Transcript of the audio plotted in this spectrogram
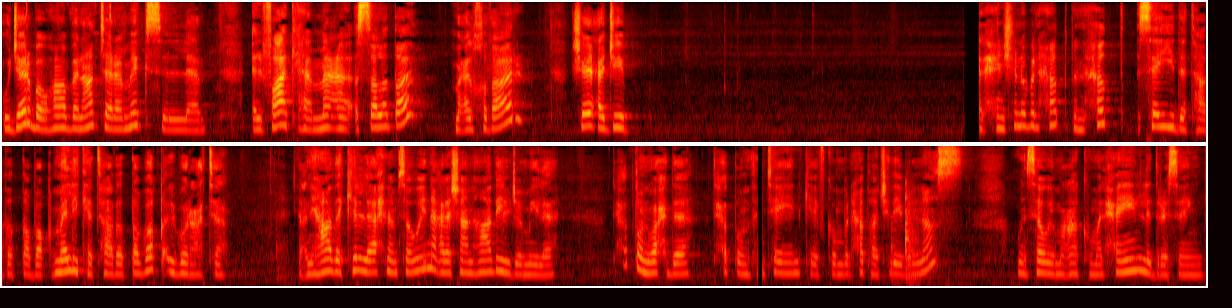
وجربوا ها بنات ترى ميكس الفاكهة مع السلطة مع الخضار. شيء عجيب. الحين شنو بنحط؟ بنحط سيدة هذا الطبق ملكة هذا الطبق البراتة يعني هذا كله إحنا مسوينه علشان هذه الجميلة. تحطون واحدة تحطون ثنتين كيفكم؟ بنحطها كذي بالنص. ونسوي معاكم الحين ال dressing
